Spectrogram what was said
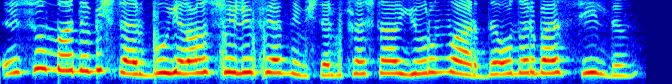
En son bana demişler bu yalan söylüyor falan demişler. Birkaç tane yorum vardı. Onları ben sildim.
